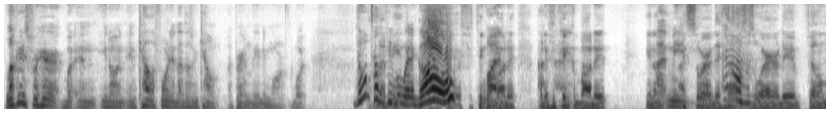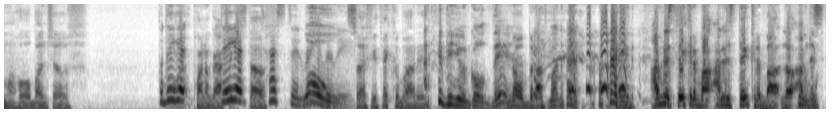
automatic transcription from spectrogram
Luckily for here, but in you know in, in California that doesn't count apparently anymore. But don't tell I the people mean, where to go. if you think But about it, but if you think I- about it, you know, I mean, I, swear the hills is ah. where they film a whole bunch of. But they porn- get pornographic they get stuff. tested Whoa. So if you think about it, I didn't think you would go there. no, but I'm, I mean, I'm just thinking about. I'm just thinking about. Look, I'm just,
